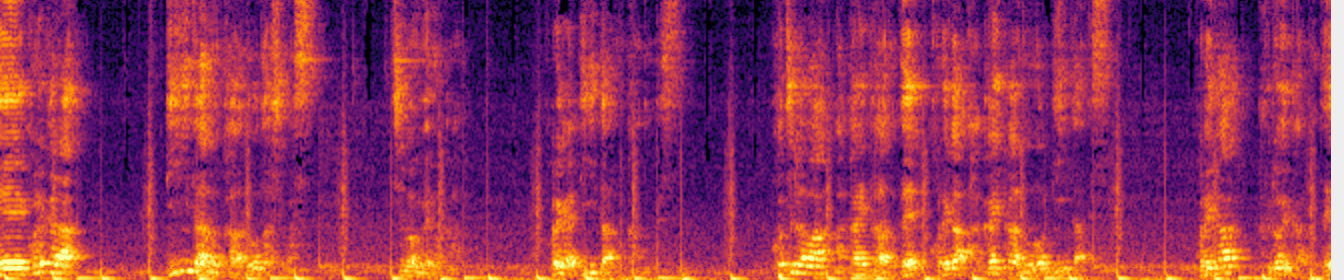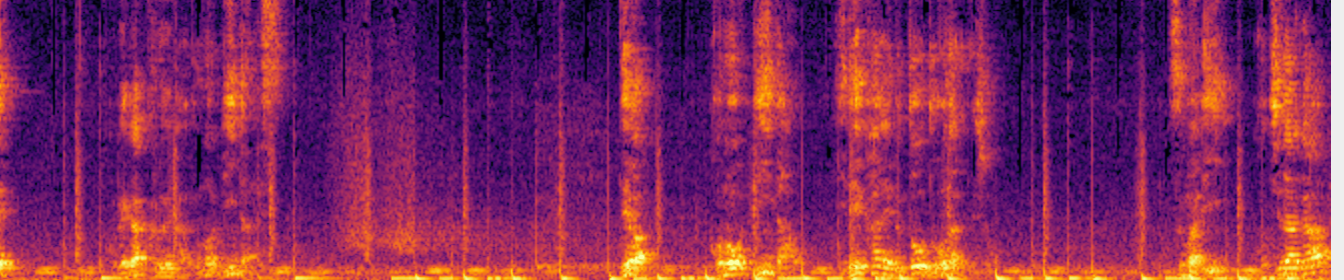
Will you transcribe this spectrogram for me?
えー、これからリーダーのカードを出します。一番上のカード。これがリーダーのカードです。こちらは赤いカードでこれが赤いカードのリーダーです。これが黒いカードでこれが黒いカードのリーダーです。ではこのリーダーを入れ替えるとどうなるでしょう？つまりこちらが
